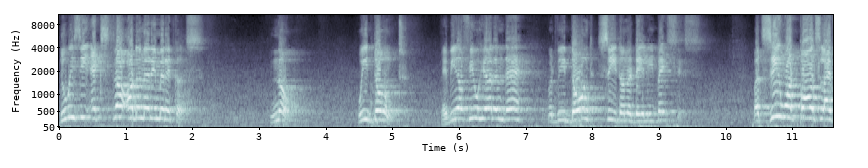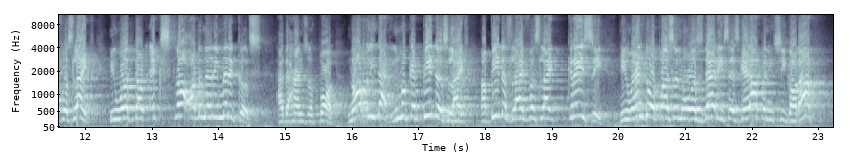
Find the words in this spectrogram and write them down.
Do we see extraordinary miracles? No, we don't. Maybe a few here and there, but we don't see it on a daily basis. But see what Paul's life was like. He worked out extraordinary miracles at the hands of Paul. Not only that, you look at Peter's life. Now, Peter's life was like crazy. He went to a person who was dead. He says, Get up, and she got up.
